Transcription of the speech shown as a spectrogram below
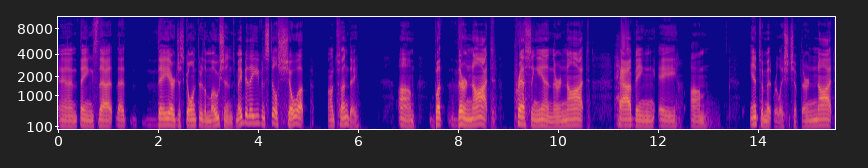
and things that, that they are just going through the motions. Maybe they even still show up on Sunday, um, but they're not pressing in. They're not having a um, intimate relationship. They're not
